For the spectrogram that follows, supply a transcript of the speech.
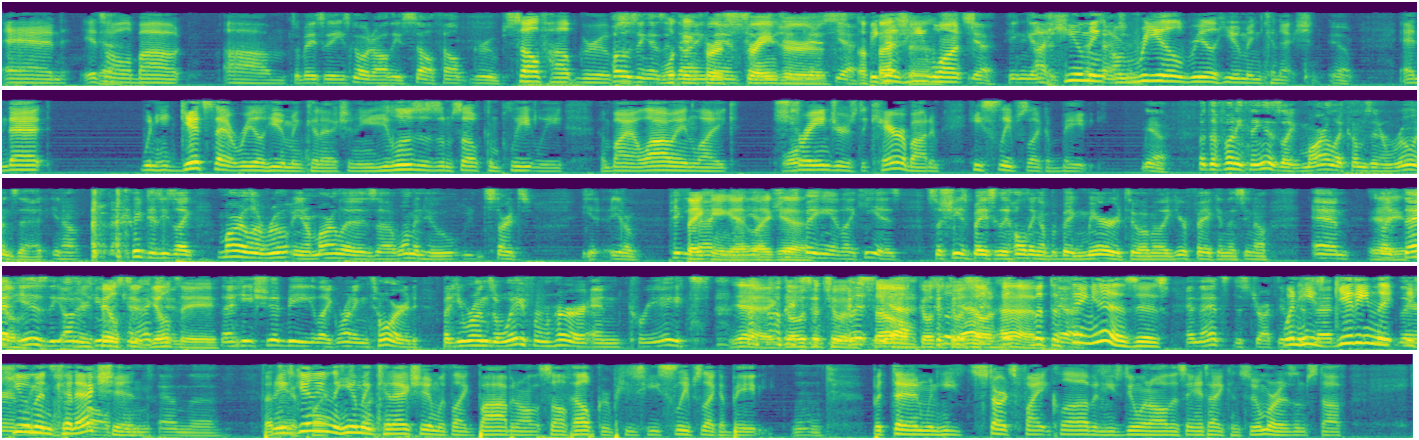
and it's Yeah. all about um So basically, he's going to all these self-help groups, self-help groups posing as a dying for man, so he strangers. get- yeah, because he wants yeah, he can get a human attention. a real real human connection yeah. and that when he gets that real human connection, he loses himself completely, and by allowing like Well- strangers to care about him, he sleeps like a baby. Yeah. But the funny thing is, like Marla comes in and ruins that, you know, because he's like Marla, ru- you know, Marla is a woman who starts, y- you know, piggybacking Faking it, yeah, like, she's yeah. faking it like he is. So she's basically holding up a big mirror to him, like you're faking this, you know. And Yeah, like he that feels- is the other he human feels too connection guilty. that he should be like running toward, but he runs away from her and creates. Yeah, it another goes into situation. himself, Yeah. goes So into his own head. but the Yeah. thing is, is and that's destructive. when he's that getting the, the human leads to cult connection, and, and the That's when he's getting point. the human connection with like Bob and all the self help group, he's he sleeps like a baby. mhm. But then when he starts Fight Club and he's doing all this anti-consumerism stuff,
